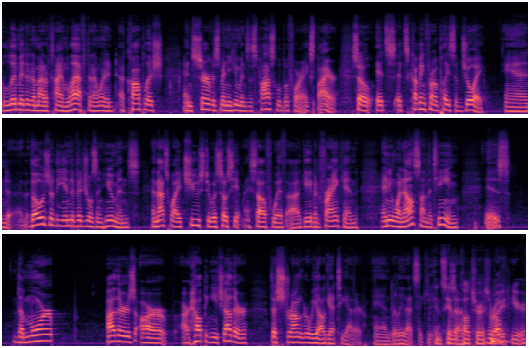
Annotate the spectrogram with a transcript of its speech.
limited amount of time left, and I want to accomplish and serve as many humans as possible before I expire. So it's it's coming from a place of joy and those are the individuals and humans. And that's why I choose to associate myself with uh, Gabe and Frank and anyone else on the team is the more others are, are helping each other, the stronger we all get together. And really, that's the key. You can say So- the culture is right here.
